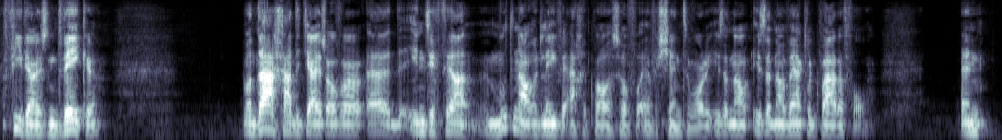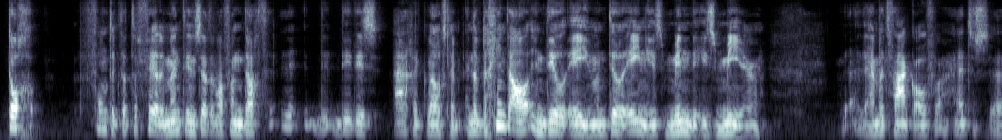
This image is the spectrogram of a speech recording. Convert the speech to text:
4000 weken. Want daar gaat het juist over eh, de inzicht, ja, moet nou het leven eigenlijk wel zoveel efficiënter worden? Is dat nou, is dat nou werkelijk waardevol? En toch vond ik dat er veel elementen in zaten waarvan ik dacht, eh, dit, is eigenlijk wel slim. En dat begint al in deel 1, want deel 1 is minder is meer. Daar hebben we het vaak over. Hè? Dus eh,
